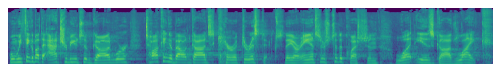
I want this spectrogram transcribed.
When we think about the attributes of God, we're talking about God's characteristics. They are answers to the question, what is God like?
